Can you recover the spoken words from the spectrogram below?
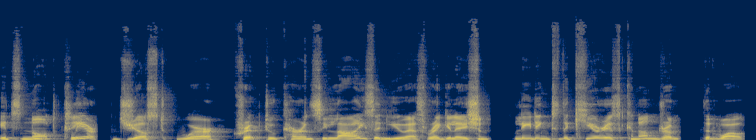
it's not clear just where cryptocurrency lies in US regulation, leading to the curious conundrum that while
